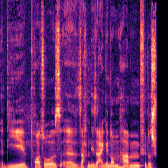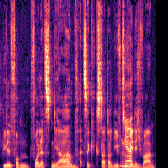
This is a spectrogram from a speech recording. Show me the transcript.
die Portos, äh, Sachen, die sie eingenommen haben für das Spiel vom vorletzten Jahr, als der Kickstarter lief, zu Ja. wenig waren.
